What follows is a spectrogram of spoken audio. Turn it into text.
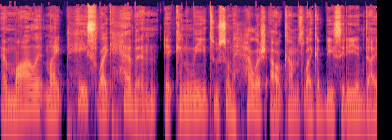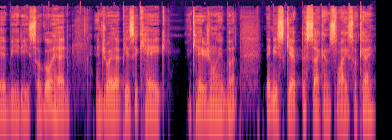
And while it might taste like heaven, it can lead to some hellish outcomes like obesity and diabetes. So go ahead, enjoy that piece of cake occasionally, but maybe skip the second slice, okay?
